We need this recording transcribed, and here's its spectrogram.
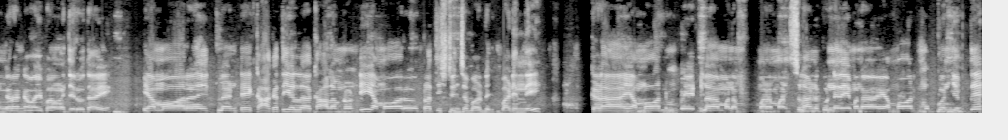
అంగరంగ వైభవంగా జరుగుతాయి. ఈ అమ్మవారు ఎట్లా అంటే కాకతీయుల కాలం నుండి అమ్మవారు ప్రతిష్ఠించబడి బడింది ఇక్కడ ఈ అమ్మవారిని ఎట్లా మనం మన మనసులో అనుకున్నది మన ఈ అమ్మవారికి మొక్కు అని చెప్తే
